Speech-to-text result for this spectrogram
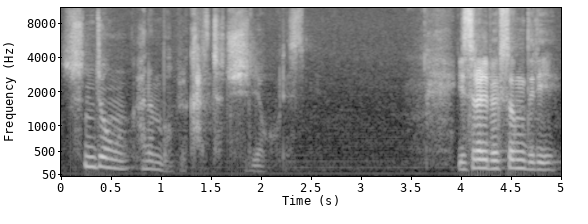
순종하는 법을 가르쳐 주시려고. 이스라엘 백성들이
